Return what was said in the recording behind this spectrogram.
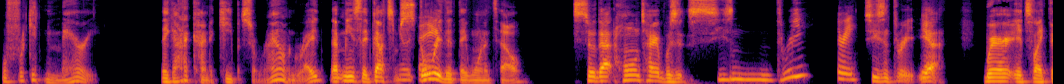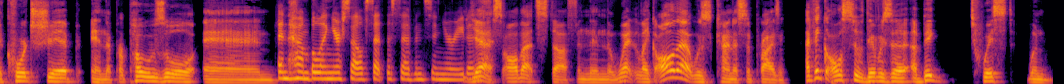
well, if we're getting married, they got to kind of keep us around, right? That means they've got some story think. that they want to tell. So that whole entire was it season three? Three. Season three, Yeah. yeah. Where it's like the courtship and the proposal and and humbling yourselves at the seven senoritas. Yes, all that stuff. And then the wet, like all that was kind of surprising. I think also there was a, a big twist when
